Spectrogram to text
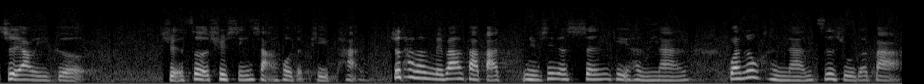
这样一个。角色去欣赏或者批判，就他们没办法把女性的身体很难，观众很难自主的把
